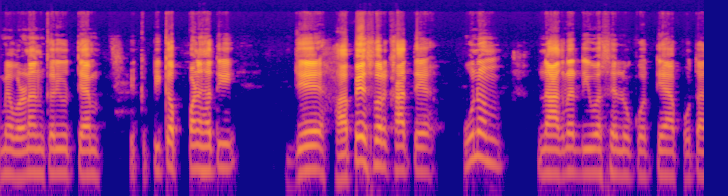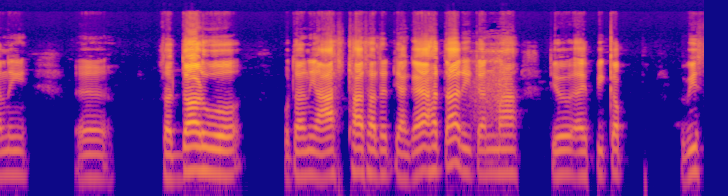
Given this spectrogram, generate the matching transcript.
મેં વર્ણન કર્યું તેમ એક પિકઅપ પણ હતી જે હાપેશ્વર ખાતે પૂનમના આગલા દિવસે લોકો ત્યાં પોતાની શ્રદ્ધાળુઓ પોતાની આસ્થા સાથે ત્યાં ગયા હતા. રિટર્નમાં તેઓ પિકઅપ વીસ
